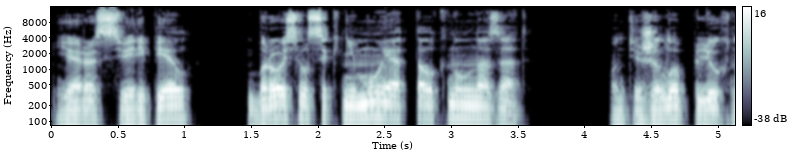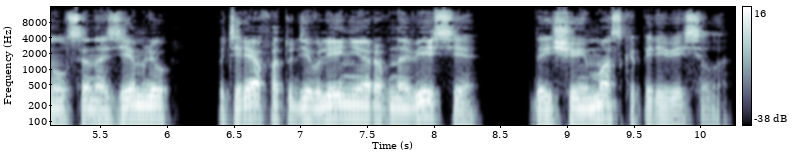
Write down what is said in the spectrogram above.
Я рассверепел, бросился к нему и оттолкнул назад. Он тяжело плюхнулся на землю, потеряв от удивления равновесие, да еще и маска перевесила.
